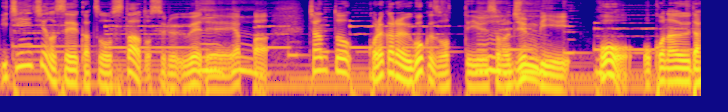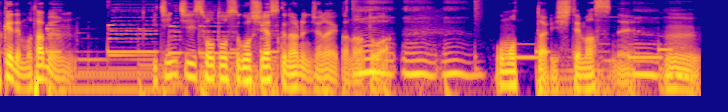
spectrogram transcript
一日の生活をスタートする上で、うんうん。やっぱちゃんとこれから動くぞっていうその準備を行うだけでも多分一日相当過ごしやすくなるんじゃないかなとは思ったりしてますね。うんうん。うん、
